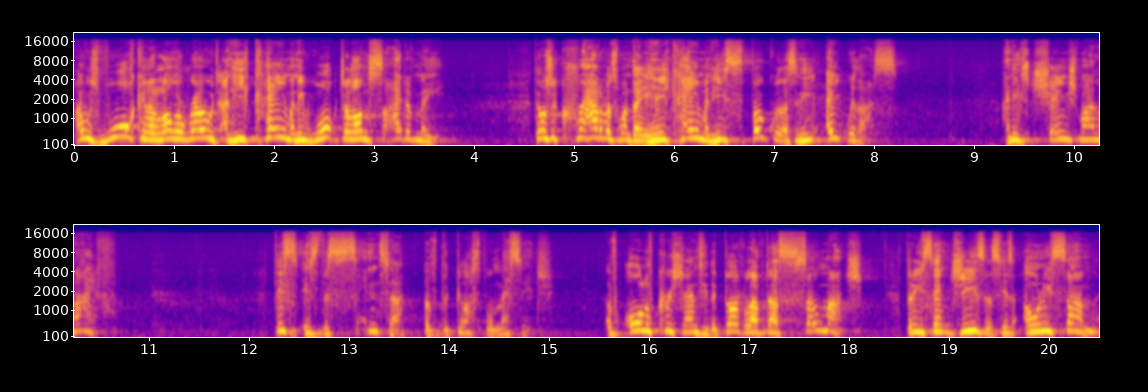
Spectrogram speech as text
I was walking along a road and he came and he walked alongside of me. There was a crowd of us one day and he came and he spoke with us and he ate with us. And he's changed my life. This is the center of the gospel message of all of Christianity that God loved us so much that he sent Jesus, his only son,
